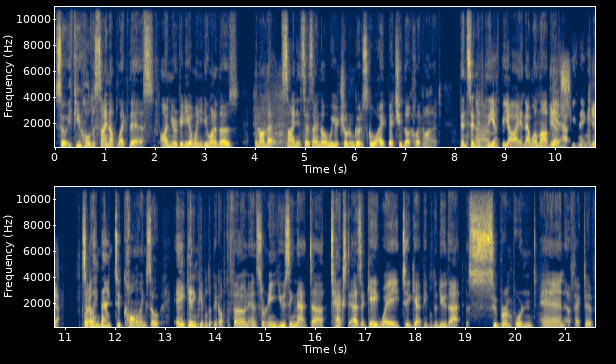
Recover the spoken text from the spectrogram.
So if you hold a sign up like this on your video when you do one of those, and on that sign it says, I know where your children go to school, I bet you they'll click on it. Then send it um, to the um, FBI, and that will not be yes. a happy thing. Yeah. So going back to calling, so a getting people to pick up the phone and certainly using that uh, text as a gateway to get people to do that super important and effective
